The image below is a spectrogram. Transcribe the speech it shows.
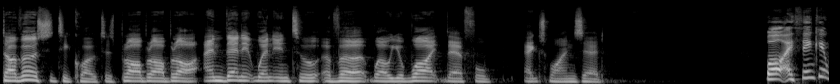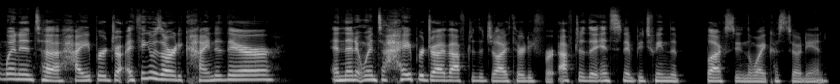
diversity quotas, blah blah blah, and then it went into avert. Well, you're white, therefore X, Y, and Z. Well, I think it went into hyperdrive. I think it was already kind of there, and then it went to hyperdrive after the July 31st, after the incident between the black student the white custodian.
